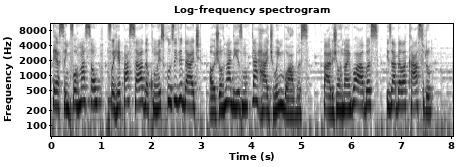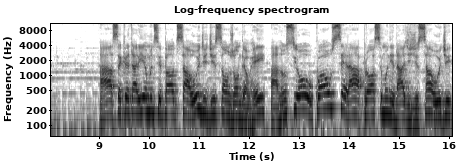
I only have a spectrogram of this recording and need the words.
Essa informação foi repassada com exclusividade ao jornalismo da Rádio Emboabas. Para o Jornal Emboabas, Isabela Castro. A Secretaria Municipal de Saúde de São João Del Rei anunciou qual será a próxima unidade de saúde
